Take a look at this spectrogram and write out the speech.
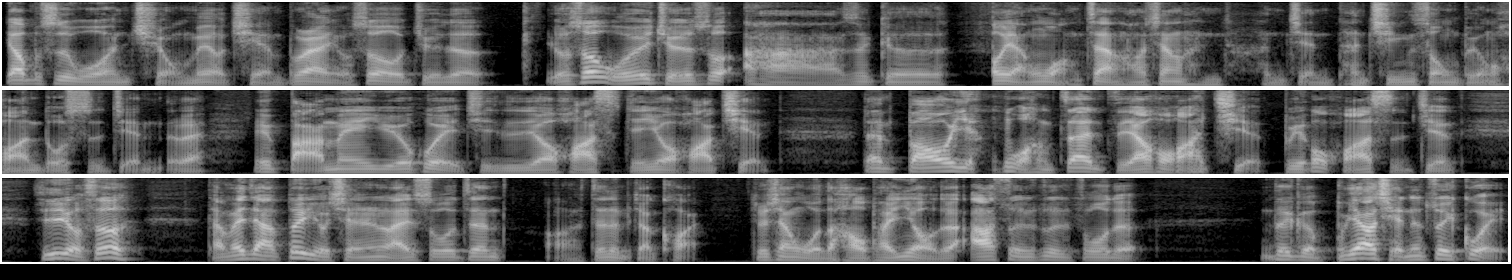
要不是我很穷，没有钱，不然有时候我觉得，有时候我会觉得说啊，这个包养网站好像很很简很轻松，不用花很多时间，对不对？因为把妹约会其实要花时间又要花钱，但包养网站只要花钱，不用花时间。其实有时候坦白讲，对有钱人来说，真啊，真的比较快。就像我的好朋友的阿顺顺说的，那个不要钱的最贵，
